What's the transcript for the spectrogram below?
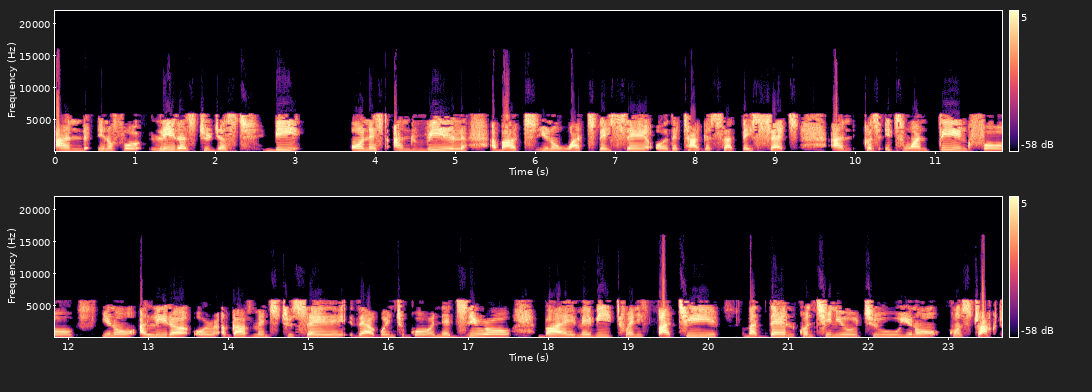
and you know, for leaders to just be honest and real about you know what they say or the targets that they set. And because it's one thing for you know a leader or a government to say they are going to go net zero by maybe 2030 but then continue to, you know, construct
